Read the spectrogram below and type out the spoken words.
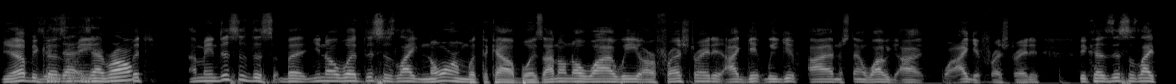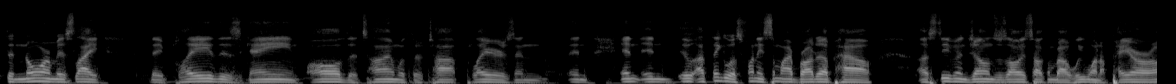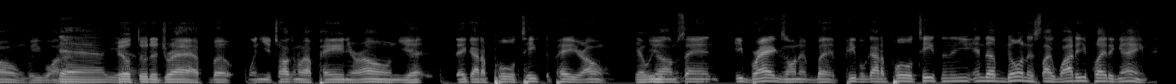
Yeah, because that- I is that wrong? But I mean, this is this, but you know what? This is like norm with the Cowboys. I don't know why we are frustrated. I get, we get, I understand why we, I, why I get frustrated because this is like the norm. It's like they play this game all the time with their top players, and and and and it, I think it was funny. Somebody brought up how uh, Stephen Jones is always talking about we want to pay our own, we want to Yeah, yeah. build through the draft, but when you're talking about paying your own, you they got to pull teeth to pay your own. yeah, you know what I'm saying? He brags on it, but people got to pull teeth, and then you end up doing this. Like, why do you play the game?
